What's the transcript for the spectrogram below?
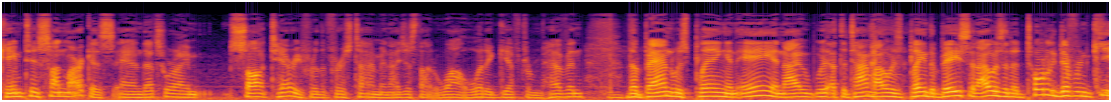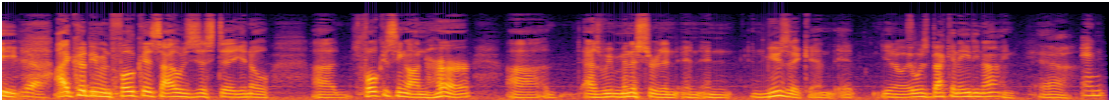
came to San Marcos, and that's where I saw Terry for the first time, and I just thought, "Wow, what a gift from heaven!" The band was playing an A, and I at the time I was playing the bass, and I was in a totally different key. Yeah. I couldn't even focus. I was just, uh, you know, uh, focusing on her uh, as we ministered in, in, in, in music, and it, you know, it was back in '89. Yeah. and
